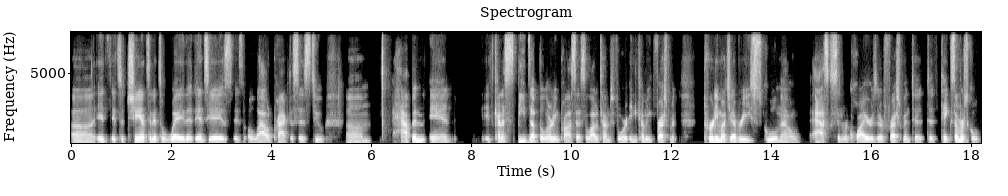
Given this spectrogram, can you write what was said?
Uh, it, it's a chance and it's a way that the NCAA is, is allowed practices to um, happen. And it kind of speeds up the learning process a lot of times for incoming freshmen. Pretty much every school now asks and requires their freshmen to to take summer school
